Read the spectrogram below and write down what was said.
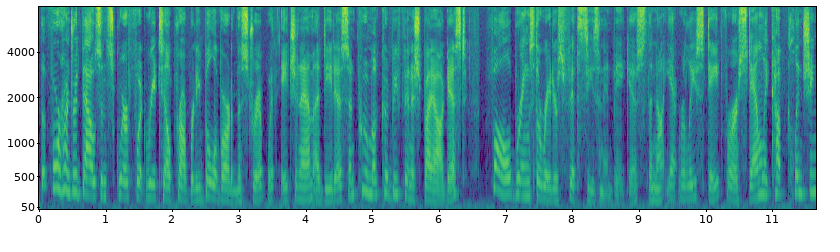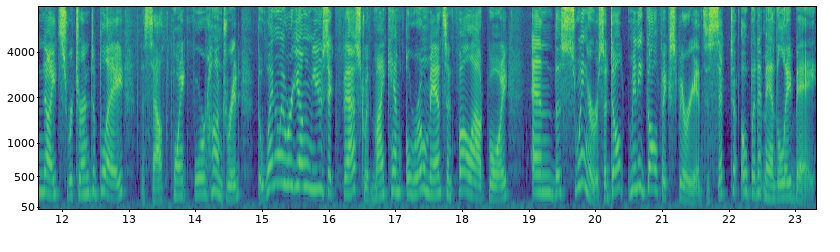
The 400,000 square foot retail property Boulevard on the Strip with H&M, Adidas, and Puma could be finished by August. Fall brings the Raiders' fifth season in Vegas. The not yet released date for our Stanley Cup clinching Knights return to play, the South Point 400, the When We Were Young Music Fest with My Chemical Romance and Fall Out Boy, and the Swingers Adult Mini Golf Experience is set to open at Mandalay Bay.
